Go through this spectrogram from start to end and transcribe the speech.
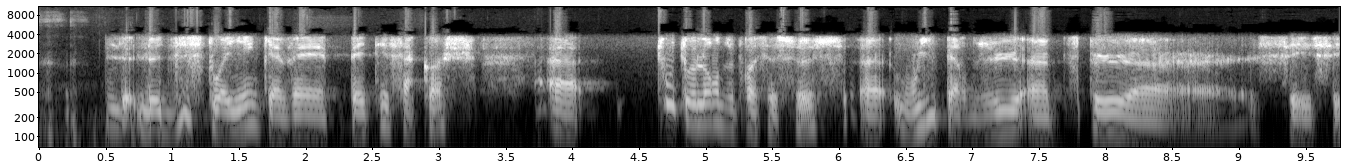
le, le dit citoyen qui avait pété sa coche, euh, tout au long du processus, euh, oui, perdu un petit peu euh, ses, ses,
